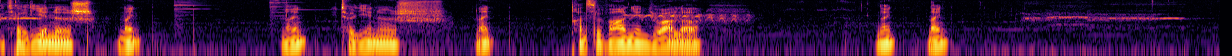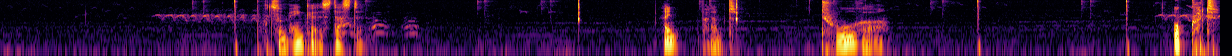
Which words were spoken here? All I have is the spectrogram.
Italienisch. Nein. Nein. Italienisch. Nein. Transsilvanien, Juala. Nein. Nein. Wo zum Henker ist das denn? Nein, verdammt. Tura. Oh Gott.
